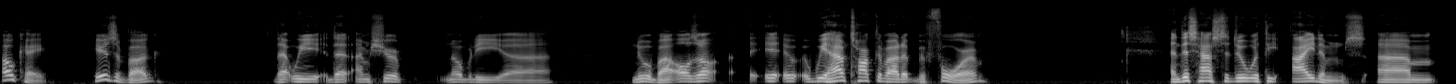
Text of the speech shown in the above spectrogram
Okay, here's a bug that we that I'm sure nobody uh, knew about. Also, it, it, we have talked about it before, and this has to do with the items. Um,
